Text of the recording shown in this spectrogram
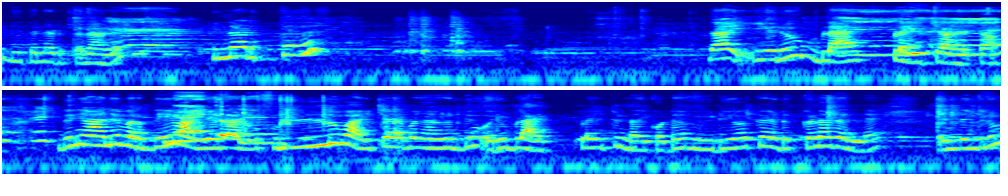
ഇതിൽ തന്നെ എടുത്തതാണ്. പിന്നെ അടുത്തത് ഇതാ ഈ ഒരു ബ്ലാക്ക് പ്ലേറ്റ് ആണ് കേട്ടോ. ഇത് ഞാൻ വെറുതെ വാങ്ങിയതാണ്. ഫുള്ള് വൈറ്റ് ആയപ്പോൾ ഞാൻ കരുതി ഒരു ബ്ലാക്ക് പ്ലേറ്റ് ഉണ്ടായിക്കോട്ടെ. വീഡിയോ ഒക്കെ എടുക്കണതല്ലേ. എന്തെങ്കിലും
